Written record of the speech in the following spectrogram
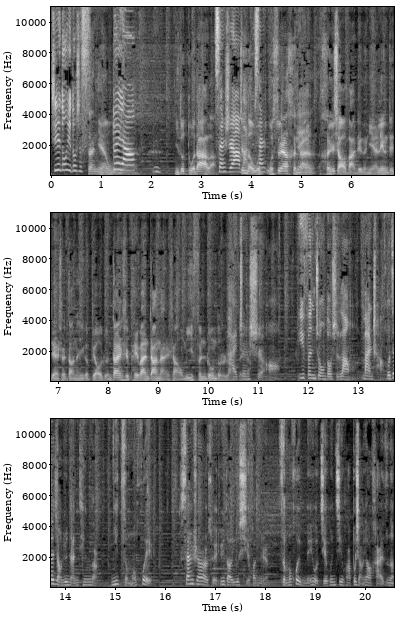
这些东西都是三年五年，对呀嗯，你都多大了？三十二嘛，真的，我我虽然很难很少把这个年龄这件事当成一个标准，但是陪伴渣男上，我们一分钟都是浪还费还。真是啊、一分钟都是浪漫长。我再讲句难听的，你怎么会三十二岁遇到一个喜欢的人，怎么会没有结婚计划，不想要孩子呢？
